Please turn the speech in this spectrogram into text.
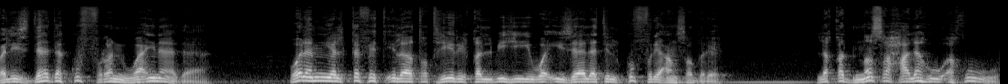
بل ازداد كفرا وعنادا. ولم يلتفت إلى تطهير قلبه وإزالة الكفر عن صدره. لقد نصح له أخوه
